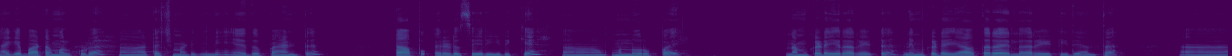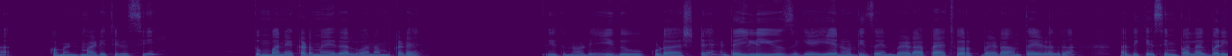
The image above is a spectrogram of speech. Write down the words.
ಹಾಗೆ ಬಾಟಮಲ್ಲಿ ಕೂಡ ಅಟ್ಯಾಚ್ ಮಾಡಿದ್ದೀನಿ. ಇದು ಪ್ಯಾಂಟ್ ಟಾಪ್ ಎರಡು ಸೇರಿ ಇದಕ್ಕೆ ಮುನ್ನೂರು ರೂಪಾಯಿ ನಮ್ಮ ಕಡೆ ಇರೋ ರೇಟ್. ನಿಮ್ಮ ಕಡೆ ಯಾವ ಥರ ಎಲ್ಲ ರೇಟ್ ಇದೆ ಅಂತ ಕಮೆಂಟ್ ಮಾಡಿ ತಿಳಿಸಿ. ತುಂಬಾ ಕಡಿಮೆ ಇದೆ ಅಲ್ವಾ ನಮ್ಮ ಕಡೆ? ಇದು ನೋಡಿ, ಇದು ಕೂಡ ಅಷ್ಟೇ. ಡೈಲಿ ಯೂಸಿಗೆ ಏನು ಡಿಸೈನ್ ಬೇಡ ಪ್ಯಾಚ್ ವರ್ಕ್ ಬೇಡ ಅಂತ ಹೇಳಿದ್ರು. ಅದಕ್ಕೆ ಸಿಂಪಲಾಗಿ ಬರೀ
